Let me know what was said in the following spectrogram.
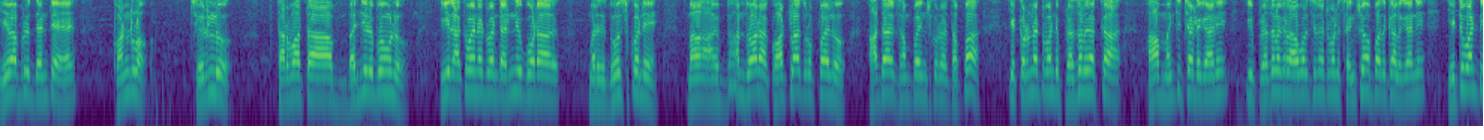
ఏ అభివృద్ధి అంటే కొండలు చెరువులు తర్వాత బంజరు భూములు ఈ రకమైనటువంటి అన్నీ కూడా మరి దోసుకొని మా దాని ద్వారా కోట్లాది రూపాయలు ఆదాయం సంపాదించుకున్నారు తప్ప ఇక్కడ ఉన్నటువంటి ప్రజల యొక్క ఆ మంచి చెడ్డ కానీ ఈ ప్రజలకు రావాల్సినటువంటి సంక్షేమ పథకాలు కానీ ఎటువంటి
